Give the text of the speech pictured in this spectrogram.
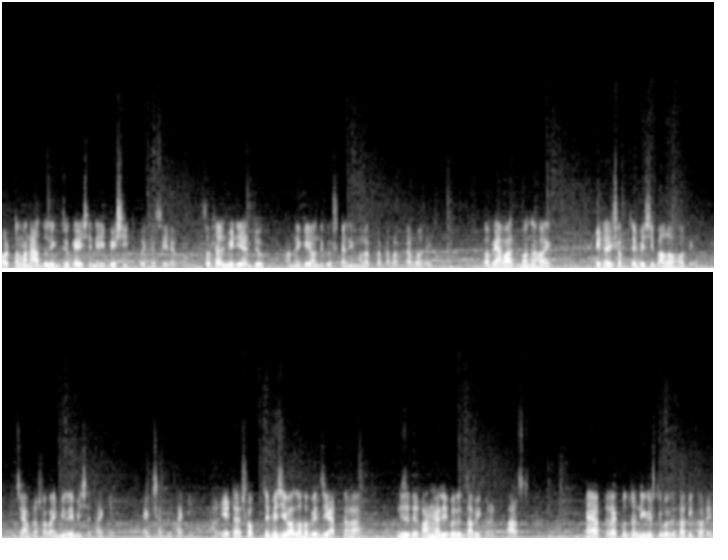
বর্তমান আধুনিক যুগে এসে নিয়ে বেশি হইতেছে এরকম। সোশ্যাল মিডিয়ার যুগ, অনেকে অনেক উস্কানিমূলক কথাবার্তা বলে। তবে আমার মনে হয় এটাই সবচেয়ে বেশি ভালো হবে যে আমরা সবাই মিলেমিশে থাকি, একসাথে থাকি। আর এটা সবচেয়ে বেশি ভালো হবে যে আপনারা নিজেদের বাঙালি বলে দাবি করেন ফার্স্ট হ্যাঁ আপনারা ক্ষুদ্র নিগোষ্ঠী বলে দাবি করেন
